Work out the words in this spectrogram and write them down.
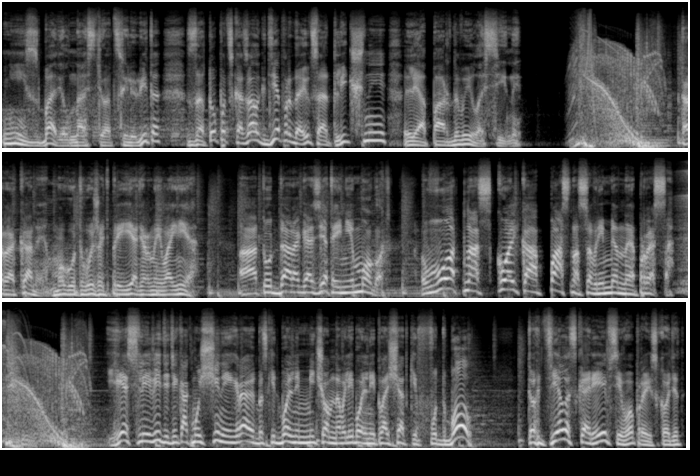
не избавил Настю от целлюлита, зато подсказал, где продаются отличные леопардовые лосины. Тараканы могут выжить при ядерной войне, а от удара газетой не могут. Вот насколько опасна современная пресса. Если видите, как мужчины играют баскетбольным мячом на волейбольной площадке в футбол, то дело, скорее всего, происходит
